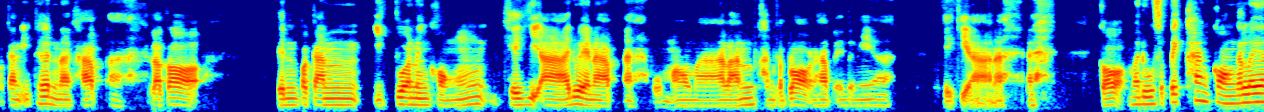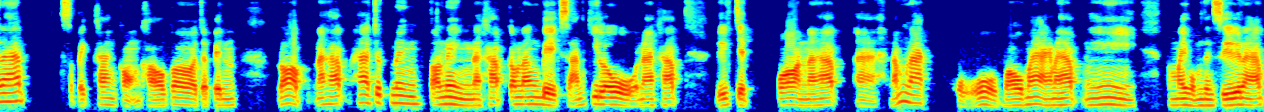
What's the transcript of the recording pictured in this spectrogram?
ประกันอีเทิลนะครับอ่าแล้วก็เป็นประกันอีกตัวหนึ่งของ KGR ด้วยนะครับอะผมเอามาร้านคันกับลอกนะครับไอตัวนี้ KGR นะอะก็มาดูสเปคข้างกล่องกันเลยนะครับ สเปคข้างกล่องเขาก็จะเป็นรอบนะครับ 5.1 ต่อ 1 นะครับกำลังเบรก 3 กิโลนะครับ หรือ 7ปอนด์นะครับ อ่า น้ำหนัก โอ้เบามากนะครับ นี่ทำไมผมถึงซื้อนะครับ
